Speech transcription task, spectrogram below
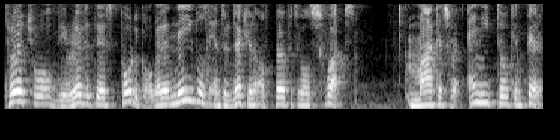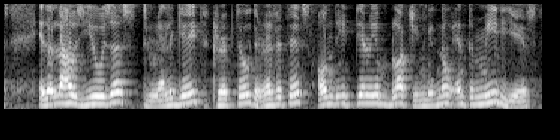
perpetual derivatives protocol that enables the introduction of perpetual swaps markets for any token pairs. It allows users to relegate crypto derivatives on the Ethereum blockchain with no intermediaries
